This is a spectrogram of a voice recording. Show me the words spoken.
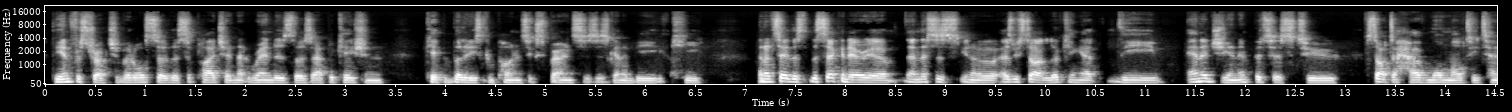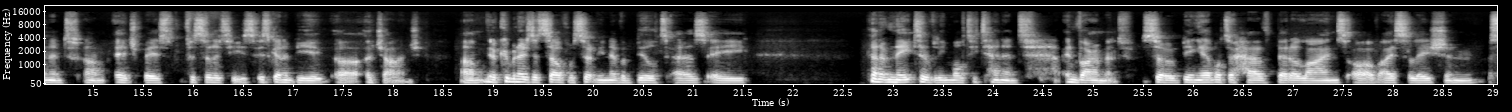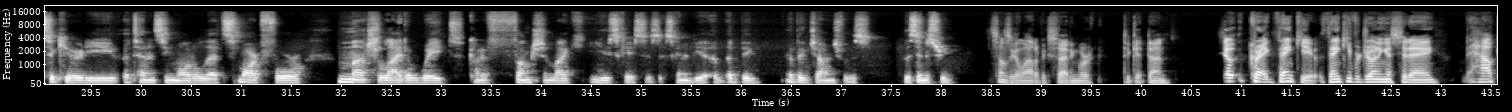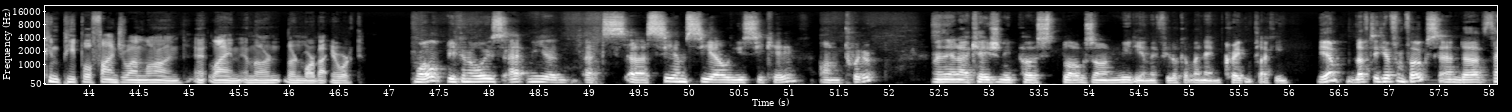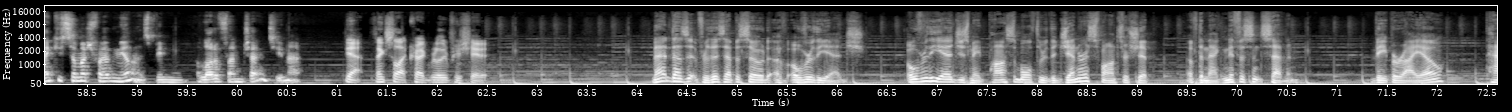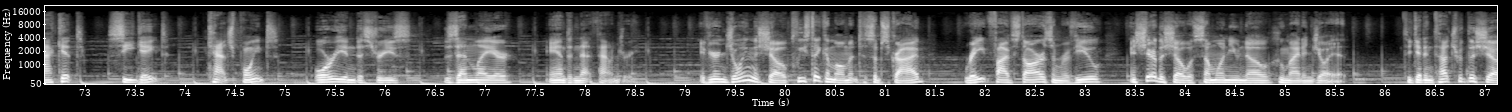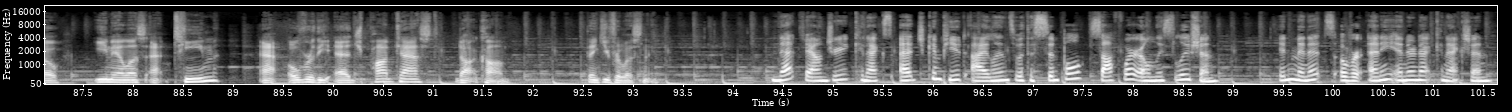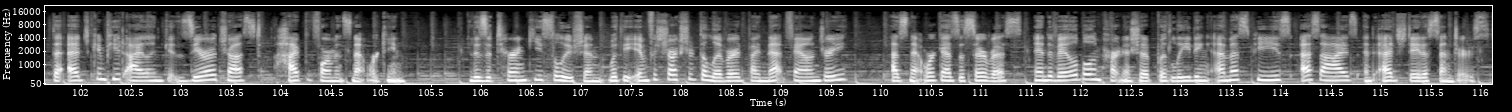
the infrastructure but also the supply chain that renders those application capabilities, components, experiences is going to be key. And I'd say this, the second area, and this is, you know, as we start looking at the energy and impetus to start to have more multi-tenant um, edge-based facilities is going to be uh, a challenge. Um, you know, Kubernetes itself was certainly never built as a kind of natively multi-tenant environment. So being able to have better lines of isolation, security, a tenancy model that's smart for much lighter weight kind of function like use cases is going to be a, a big a big challenge for this this industry. Sounds like a lot of exciting work to get done. So, Craig, thank you. Thank you for joining us today how can people find you online line and learn learn more about your work? Well, you can always at me at, at uh, CMCLUCK on Twitter. And then I occasionally post blogs on Medium if you look at my name, Craig McLuckie. Yeah, love to hear from folks. And uh, thank you so much for having me on. It's been a lot of fun chatting to you, Matt. Yeah, thanks a lot, Craig. Really appreciate it. That does it for this episode of Over the Edge. Over the Edge is made possible through the generous sponsorship of the Magnificent Seven Vapor.io, Packet, Seagate, Catchpoint, Ori Industries, ZenLayer, and NetFoundry. If you're enjoying the show, please take a moment to subscribe, rate five stars and review, and share the show with someone you know who might enjoy it. To get in touch with the show, email us at team at overtheedgepodcast.com. Thank you for listening. NetFoundry connects edge compute islands with a simple, software only solution in minutes over any internet connection, the Edge Compute Island gets zero trust, high performance networking. It is a turnkey solution with the infrastructure delivered by NetFoundry as network as a service and available in partnership with leading MSPs, SIs, and edge data centers.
